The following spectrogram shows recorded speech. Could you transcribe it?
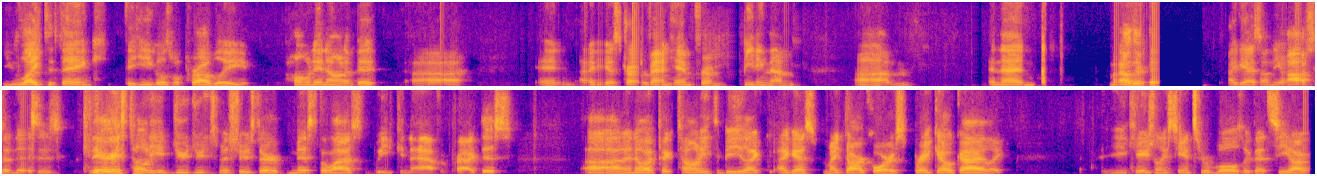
you like to think the Eagles will probably hone in on a bit, uh, and I guess try to prevent him from beating them. Um, and then my other pick, I guess, on the offset of this is Kadarius Toney and Juju Smith-Schuster missed the last week and a half of practice. Uh, and I know I picked Toney to be like, I guess, my dark horse breakout guy. Like you occasionally see in Super Bowls, like that Seahawks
